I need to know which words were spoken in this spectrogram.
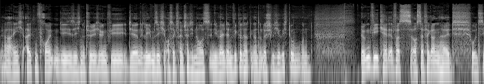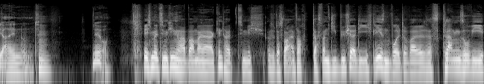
ja, eigentlich alten Freunden, die sich natürlich irgendwie, deren Leben sich aus der Kleinstadt hinaus in die Welt entwickelt hat, in ganz unterschiedliche Richtungen und irgendwie kehrt etwas aus der Vergangenheit, holt sie ein und Hm. ja. Ich meine, Stephen King war meiner Kindheit ziemlich, also das war einfach, das waren die Bücher, die ich lesen wollte, weil das klang so wie,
